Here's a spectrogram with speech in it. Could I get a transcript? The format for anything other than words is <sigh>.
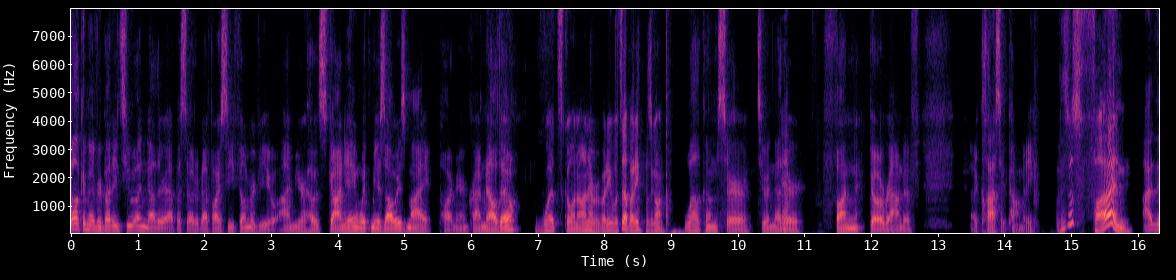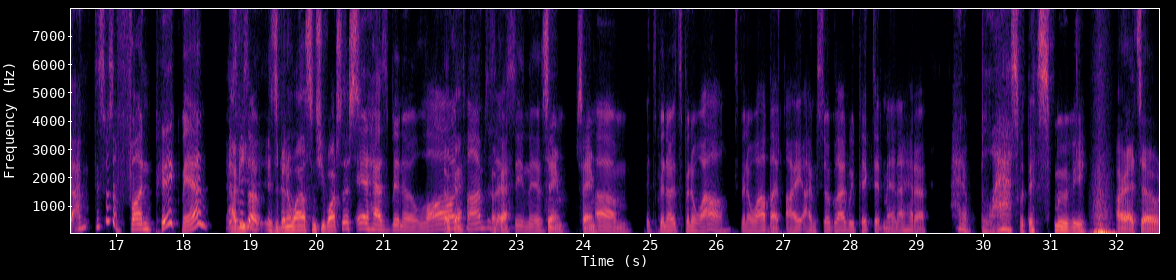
Welcome, everybody, to another episode of FYC Film Review. I'm your host, Gagne, and with me, as always, my partner in crime, Naldo. What's going on, everybody? What's up, buddy? How's it going? Welcome, sir, to another fun go around of a classic comedy. This was fun. I, I'm. This was a fun pick, man. This Have you? a- it's been a while since you've watched this. it has been a long Okay, time since okay. I've seen this. Same, same. Um, it's been a it's been a while. It's been a while, but I I'm so glad we picked it, man. I had a I had a blast with this <laughs> movie. All right, so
